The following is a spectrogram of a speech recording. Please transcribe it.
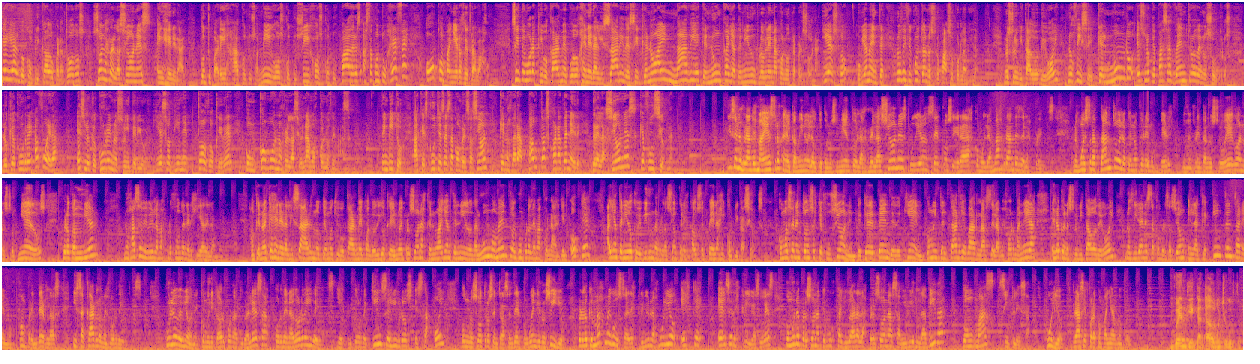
Si hay algo complicado para todos, son las relaciones en general, con tu pareja, con tus amigos, con tus hijos, con tus padres, hasta con tu jefe o compañeros de trabajo. Sin temor a equivocarme, puedo generalizar y decir que no hay nadie que nunca haya tenido un problema con otra persona. Y esto, obviamente, nos dificulta nuestro paso por la vida. Nuestro invitado de hoy nos dice que el mundo es lo que pasa dentro de nosotros. Lo que ocurre afuera es lo que ocurre en nuestro interior y eso tiene todo que ver con cómo nos relacionamos con los demás. Te invito a que escuches esta conversación que nos dará pautas para tener relaciones que funcionan. Dicen los grandes maestros que en el camino del autoconocimiento las relaciones pudieran ser consideradas como las más grandes de las pruebas. Nos muestra tanto de lo que no queremos ver, nos enfrenta a nuestro ego, a nuestros miedos, pero también nos hace vivir la más profunda energía del amor. Aunque no hay que generalizar, no temo equivocarme cuando digo que no hay personas que no hayan tenido en algún momento algún problema con alguien o que hayan tenido que vivir una relación que les cause penas y complicaciones. ¿Cómo hacer entonces que funcionen? ¿De qué depende? ¿De quién? ¿Cómo intentar llevarlas de la mejor manera? Es lo que nuestro invitado de hoy nos dirá en esta conversación en la que intentaremos comprenderlas y sacar lo mejor de ellas. Julio Bebione, comunicador por naturaleza, ordenador de ideas y escritor de 15 libros, está hoy con nosotros en Trascender con Wendy Rosillo. Pero lo que más me gusta de describirlo a Julio es que él se describe a su vez como una persona que busca ayudar a las personas a vivir la vida con más simpleza. Julio, gracias por acompañarnos hoy. Wendy, encantado, mucho gusto.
